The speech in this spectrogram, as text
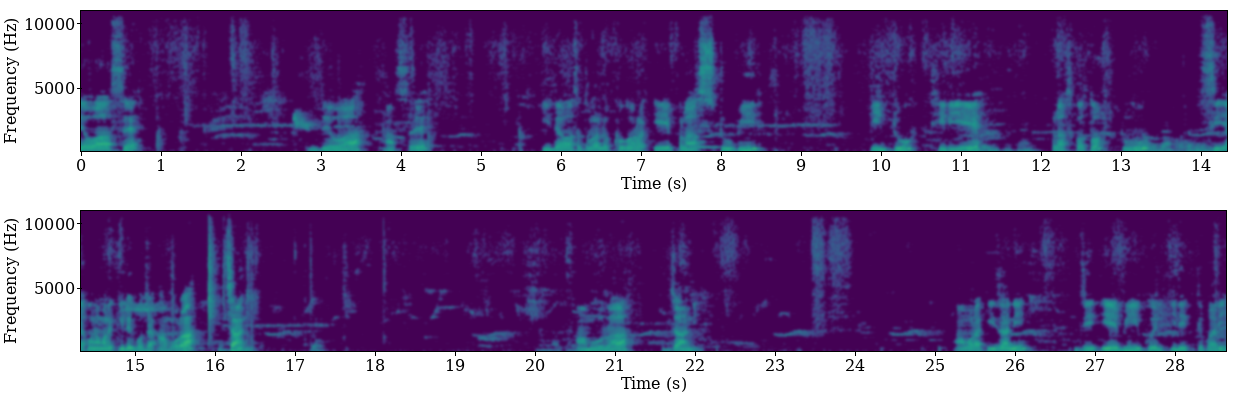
দেওয়া আছে দেওয়া আছে, কি দেওয়া আছে তোমরা লক্ষ্য করো? A plus two B into three A plus কত? টু সি এখন আমরা কি লিখব? যে আমরা জানি। আমরা জানি। আমরা কি জানি? যে এ বি ইকুয়াল কি দেখতে পারি?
